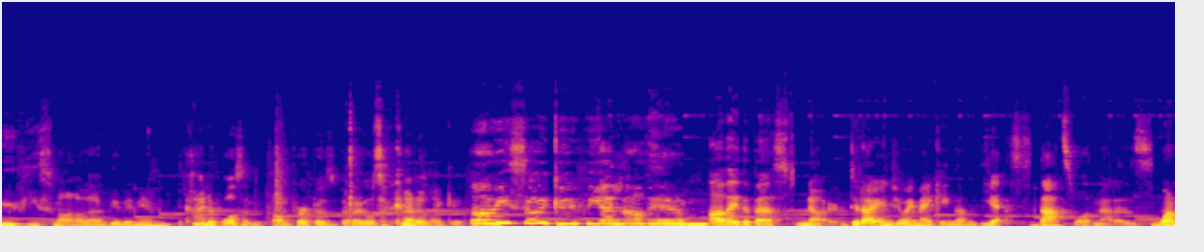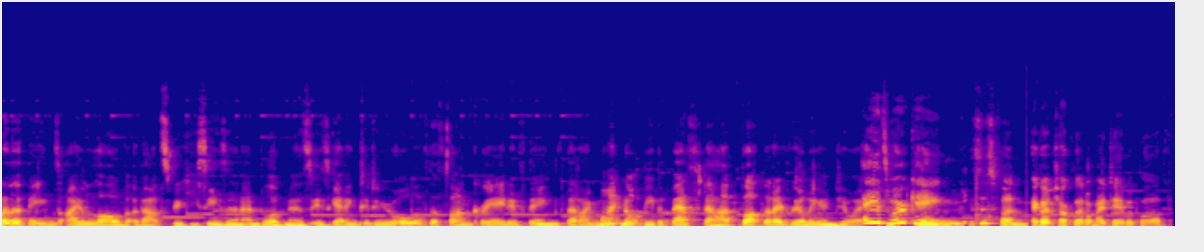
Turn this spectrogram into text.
goofy smile I've given him. It kind of wasn't on purpose, but I also kind of like it. Oh, he's so goofy. I love him. Are they the best? No. Did I enjoy making them? Yes. That's what matters. One of the things I love about spooky season and Vlogmas is getting to do all of the fun, creative things that I might not be the best at, but that I really enjoy. Hey, it's working. This is fun. I got chocolate on my tablecloth.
